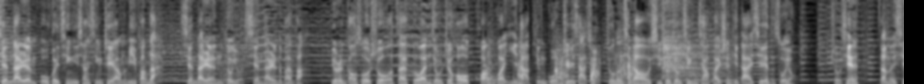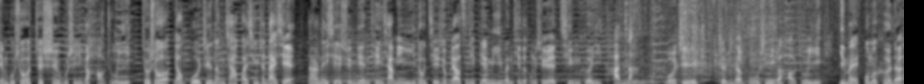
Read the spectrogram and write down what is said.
现代人不会轻易相信这样的秘方的。现代人都有现代人的办法。有人告诉我说，在喝完酒之后，狂灌一大瓶果汁下去，就能起到吸收酒精、加快身体代谢的作用。首先，咱们先不说这是不是一个好主意，就说要果汁能加快新陈代谢，那让那些寻遍天下名医都解决不了自己便秘问题的同学情何以堪呐？果汁真的不是一个好主意，因为我们喝的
